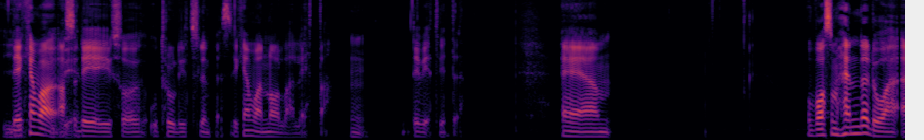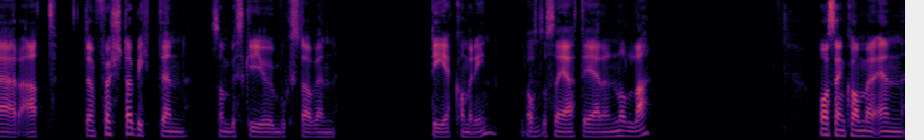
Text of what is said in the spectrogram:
Det kan vara, B. alltså det är ju så otroligt slumpmässigt. Det kan vara nolla eller etta. Mm. Det vet vi inte. Ehm, och vad som händer då är att den första biten som beskriver bokstaven D kommer in. Låt Mm. oss säga att det är en nolla. Och sen kommer en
